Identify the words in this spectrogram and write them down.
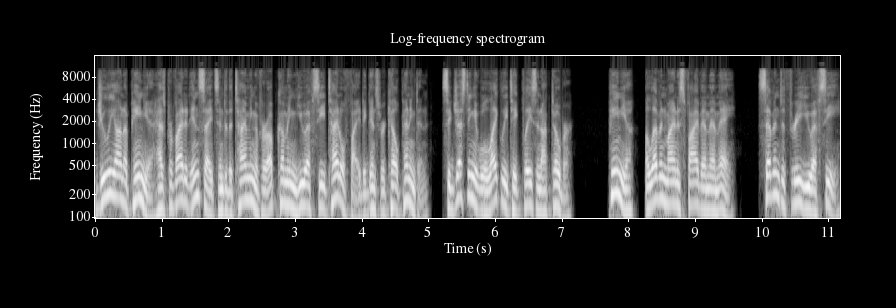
Julianna Peña has provided insights into the timing of her upcoming UFC title fight against Raquel Pennington, suggesting it will likely take place in October. Peña, 11-5 MMA, 7-3 UFC,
